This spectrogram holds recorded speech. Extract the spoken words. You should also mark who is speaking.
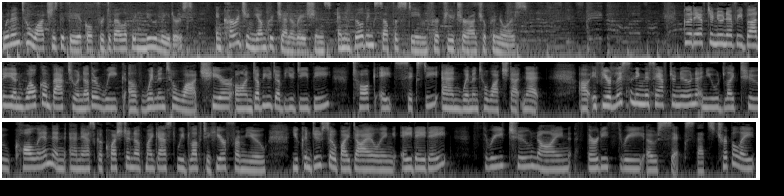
Speaker 1: Women to Watch is the vehicle for developing new leaders, encouraging younger generations, and in building self-esteem for future entrepreneurs.
Speaker 2: Good afternoon, everybody, and welcome back to another week of Women to Watch here on WWDB Talk 860 and WomenToWatch.net. Uh, if you're listening this afternoon and you would like to call in and, and ask a question of my guest, we'd love to hear from you. You can do so by dialing 888 329 3306. That's 888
